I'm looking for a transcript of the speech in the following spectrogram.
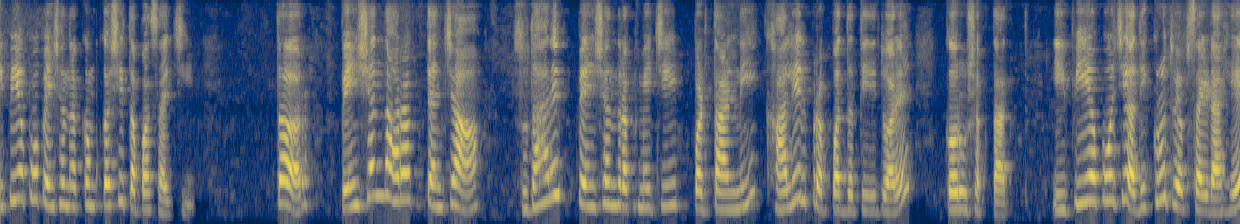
E P F O pension रक्कम कशी तपासायची? तर पेन्शनधारक त्यांच्या सुधारित पेन्शन रकमेची पडताळणी खालील प्र पद्धतीद्वारे करू शकतात. ई पी एफ ओची अधिकृत वेबसाईट आहे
